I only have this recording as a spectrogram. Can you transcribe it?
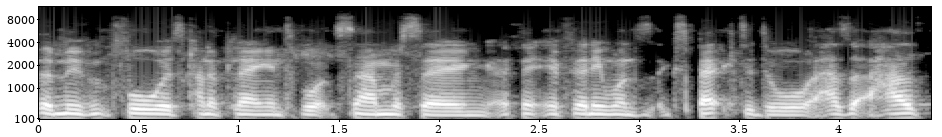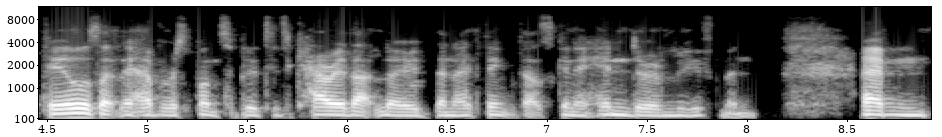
a movement forwards, kind of playing into what Sam was saying, I think if anyone's expected or has, has feels like they have a responsibility to carry that load, then I think that's going to hinder a movement. Um,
